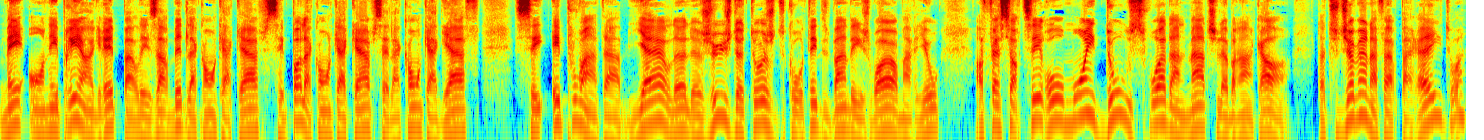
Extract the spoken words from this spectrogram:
mais on est pris en grippe par les arbitres de la CONCACAF. C'est pas la CONCACAF, c'est la CONCAGAF. C'est épouvantable. Hier, le juge de touche du côté du banc des joueurs, Mario, a fait sortir au moins 12 fois dans le match le brancard. T'as-tu déjà vu une affaire pareille, toi?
